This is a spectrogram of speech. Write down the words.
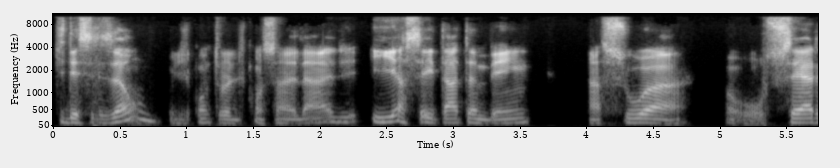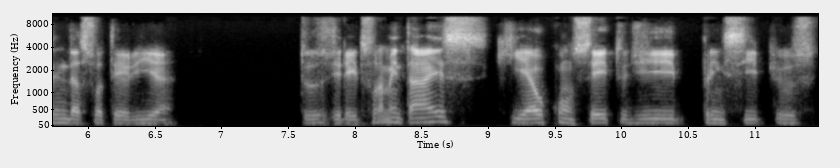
de decisão, de controle de constitucionalidade, e aceitar também a sua o cerne da sua teoria dos direitos fundamentais, que é o conceito de princípios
